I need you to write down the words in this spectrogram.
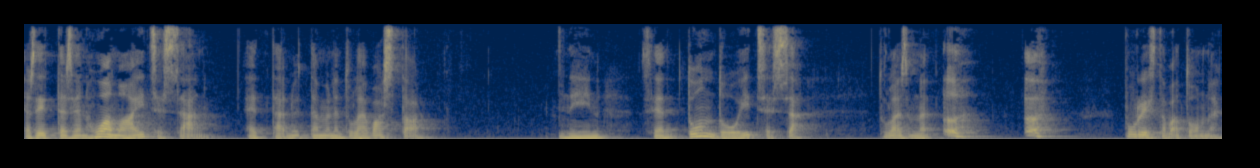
Ja sitten sen huomaa itsessään, että nyt tämmöinen tulee vastaan. Niin sen tuntuu itsessä – tulee semmoinen uh, uh, puristava tunne,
